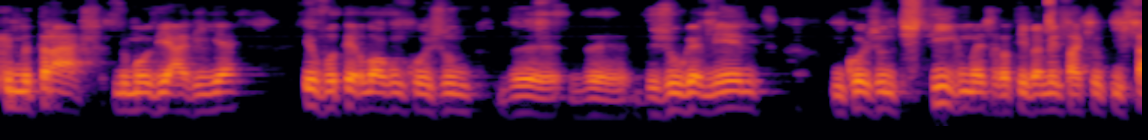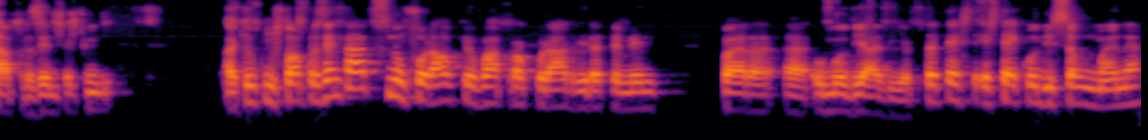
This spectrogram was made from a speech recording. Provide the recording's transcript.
que me traz no meu dia a dia, eu vou ter logo um conjunto de, de, de julgamento, um conjunto de estigmas relativamente àquilo que me está apresentado, aquilo que me estão a apresentar, se não for algo que eu vá procurar diretamente para uh, o meu dia a dia. Portanto, esta, esta é a condição humana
